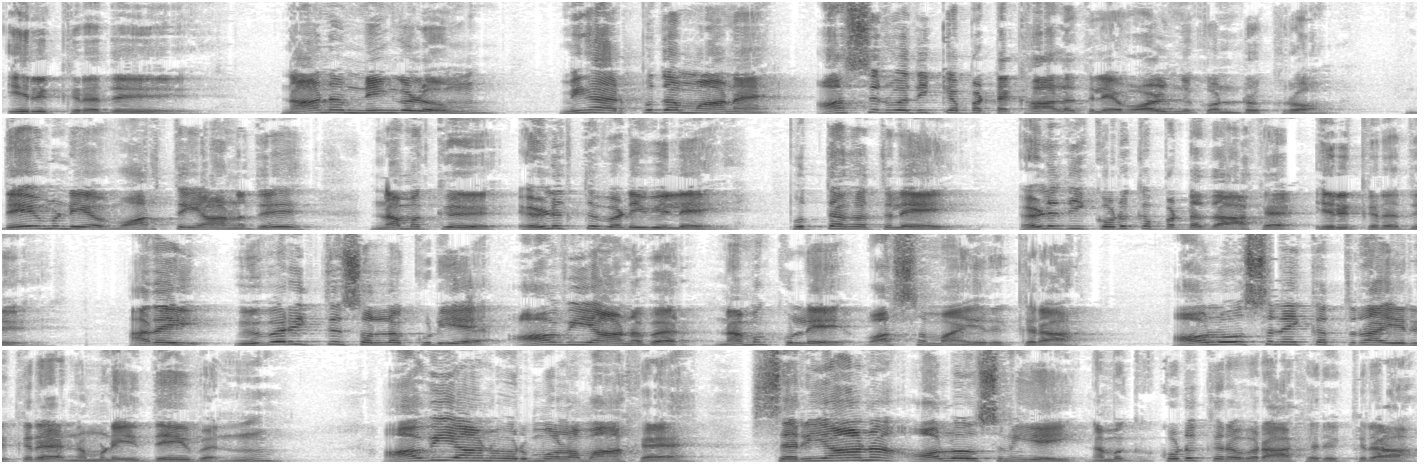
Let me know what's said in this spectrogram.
இருக்கிறது. நானும் நீங்களும் மிக அற்புதமான ஆசிர்வதிக்கப்பட்ட காலத்திலே வாழ்ந்து கொண்டிருக்கிறோம். தேவனுடைய வார்த்தையானது நமக்கு எழுத்து வடிவிலே புத்தகத்திலே எழுதி கொடுக்கப்பட்டதாக இருக்கிறது. அதை விவரித்து சொல்லக்கூடிய ஆவியானவர் நமக்குள்ளே வாசமாயிருக்கிறார். ஆலோசனை கத்தராய் இருக்கிற நம்முடைய தேவன் ஆவியானவர் மூலமாக சரியான ஆலோசனையை நமக்கு கொடுக்கிறவராக இருக்கிறார்.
